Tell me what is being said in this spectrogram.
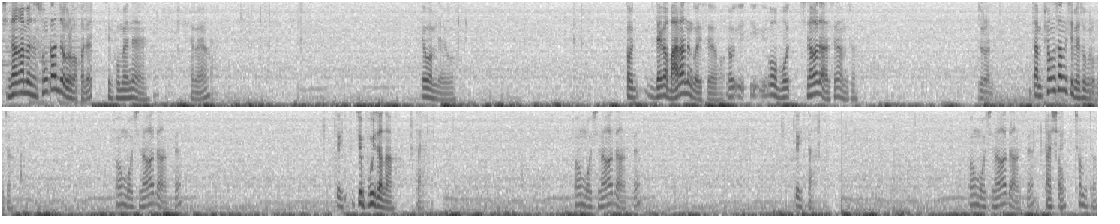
지나가면서 순간적으로 봤거든. 지금 보면은 해봐요. 이거 봅니다 이거. 그거 내가 말하는 거 있어요. 여기 이- 이거 뭐 지나가지 않았어요 하면서. 누런. 일단 평상시 배속으로 보자. 방금 뭐 지나가지 않았어요? 지- 지금 보이잖아. 네. 방금 뭐 지나가지 않았어요? 여기 있다. 방금 뭐 지나가지 않았어요? 다시 처음부터.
